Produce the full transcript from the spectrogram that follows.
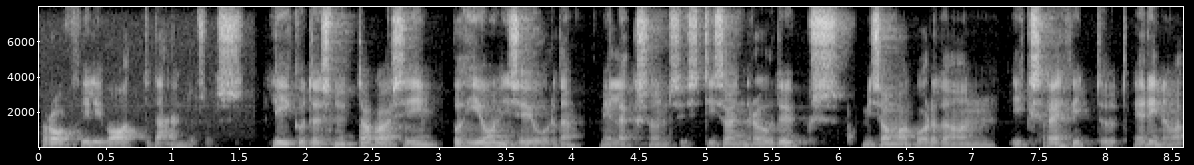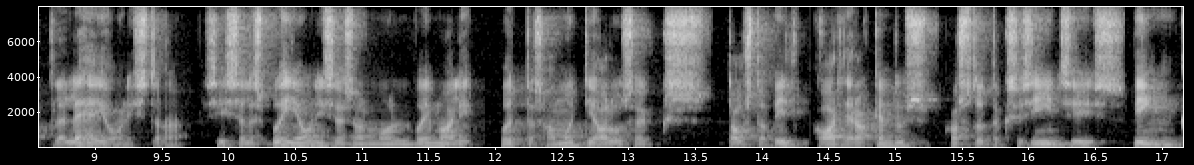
profiili vaate tähenduses liikudes nüüd tagasi põhijoonise juurde, milleks on siis Design Road üks, mis omakorda on X-rehvitud erinevatele lehejoonistele, siis selles põhijoonises on mul võimalik võtta samuti aluseks taustapilt, kaardirakendus, kasutatakse siin siis Bing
